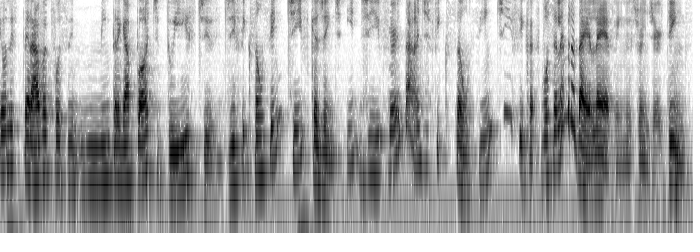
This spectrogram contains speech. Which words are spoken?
Eu não esperava que fosse me entregar plot twists de ficção científica, gente. E de verdade, ficção científica. Você lembra da Eleven no Stranger Things?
